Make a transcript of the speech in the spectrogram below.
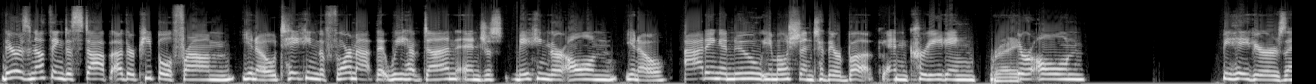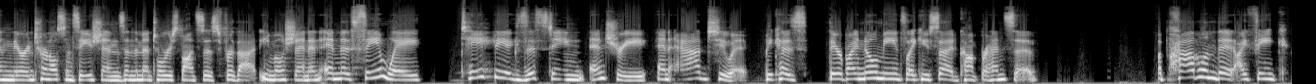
There is nothing to stop other people from, you know, taking the format that we have done and just making their own, you know, adding a new emotion to their book and creating Right. their own behaviors and their internal sensations and the mental responses for that emotion. And in the same way, take the existing entry and add to it because they're by no means, like you said, comprehensive. A problem that I think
